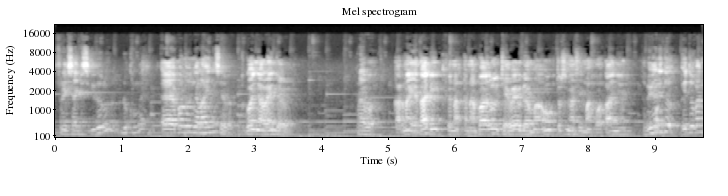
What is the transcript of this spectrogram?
free sex gitu lu dukung nggak? Eh apa lu nyalahinnya siapa? gue nyalain cewek Kenapa? Karena ya tadi kena, kenapa lu cewek udah mau terus ngasih mahkotanya Tapi kan itu itu kan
